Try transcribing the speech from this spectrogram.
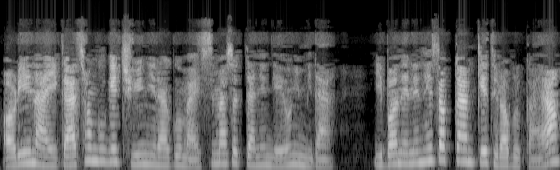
어린아이가 천국의 주인이라고 말씀하셨다는 내용입니다. 이번에는 해석과 함께 들어볼까요?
